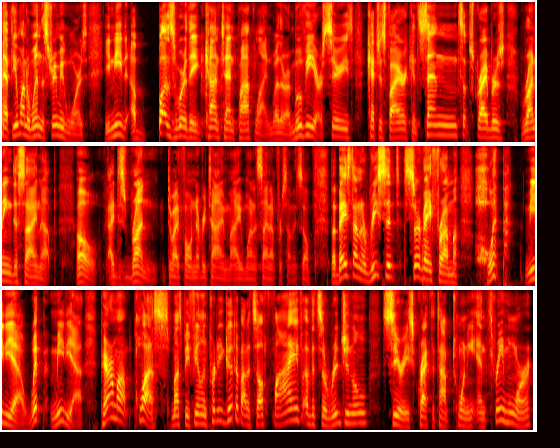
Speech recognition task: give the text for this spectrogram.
If you want to win the streaming wars, you need a buzzworthy content pipeline. Whether a movie or a series catches fire, can send subscribers running to sign up. Oh, I just run to my phone every time I want to sign up for something. So, but based on a recent survey from Whip Media, Whip Media, Paramount Plus must be feeling pretty good about itself. Five of its original series cracked the top 20, and three more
